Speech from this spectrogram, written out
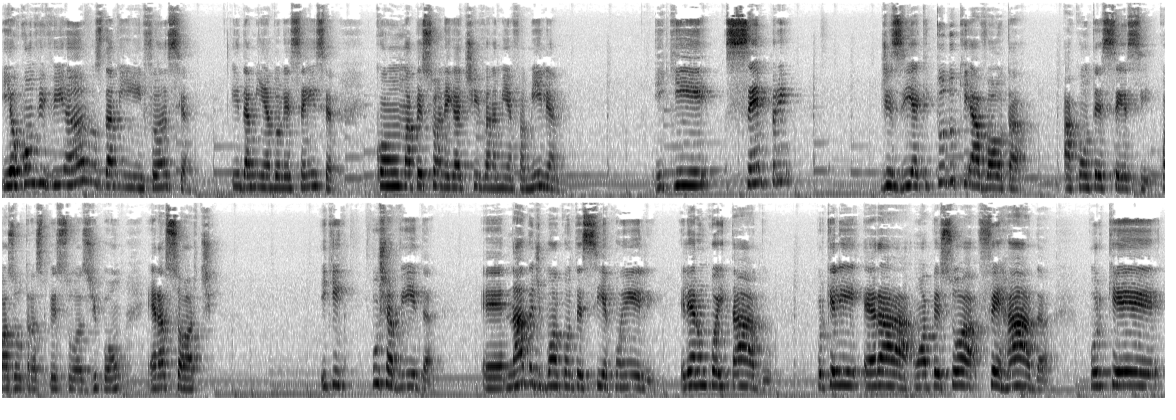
E eu convivi anos da minha infância e da minha adolescência com uma pessoa negativa na minha família e que sempre dizia que tudo que à volta acontecesse com as outras pessoas de bom era sorte. E que, puxa vida, é, nada de bom acontecia com ele. Ele era um coitado, porque ele era uma pessoa ferrada, porque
